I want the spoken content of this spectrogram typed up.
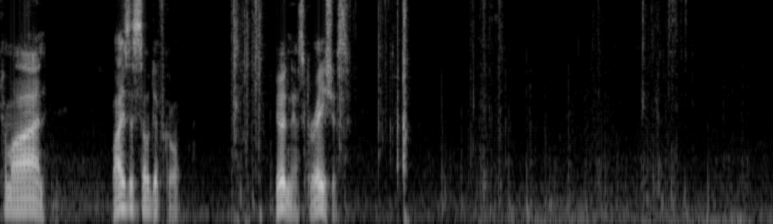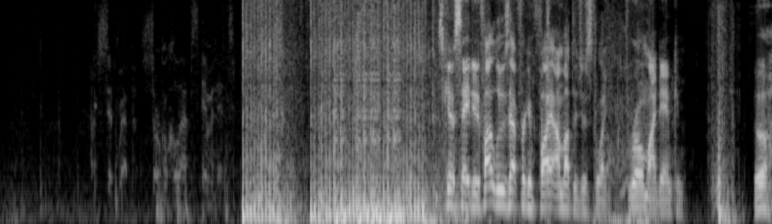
Come on. Why is this so difficult? Goodness gracious. Was gonna say, dude, if I lose that freaking fight, I'm about to just like throw my damn. Com Ugh.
